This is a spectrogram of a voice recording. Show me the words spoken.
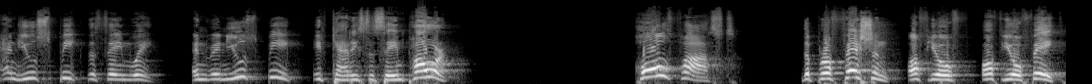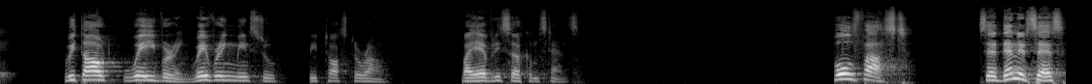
And you speak the same way. And when you speak, it carries the same power. Hold fast the profession of your, of your faith without wavering. Wavering means to be tossed around by every circumstance. Hold fast. So then it says,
